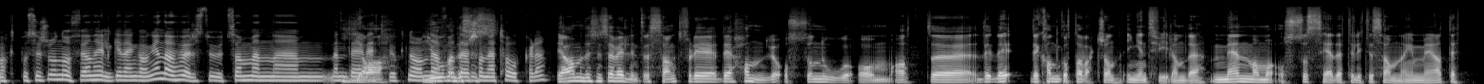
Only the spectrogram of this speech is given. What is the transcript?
maktposisjon overfor Jan Helge den gangen, da høres det ut som, men, eh, men det ja, vet vi jo ikke noe om, jo, derfor det er sånn jeg tolker det. Ja, men det syns jeg er veldig interessant, for det handler jo også noe om at uh, det, det, det, kan godt ha vært sånn, ingen tvil om det, men man må også se dette litt i sammenheng med at dette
